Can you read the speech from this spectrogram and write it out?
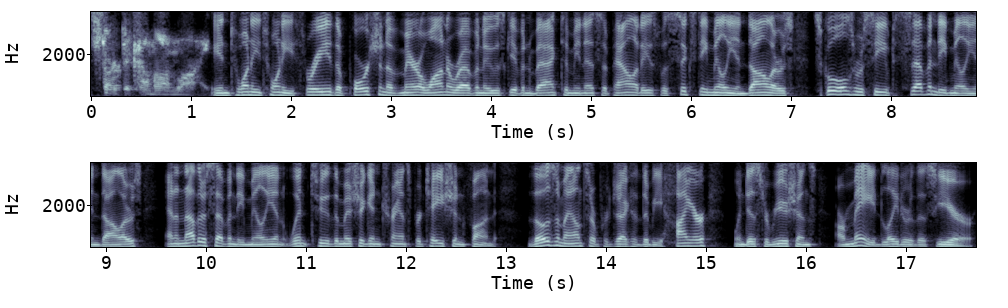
start to come online. In 2023, the portion of marijuana revenues given back to municipalities was $60 million. Schools received $70 million, and another 70 million went to the Michigan Transportation Fund. Those amounts are projected to be higher when distributions are made later this year.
